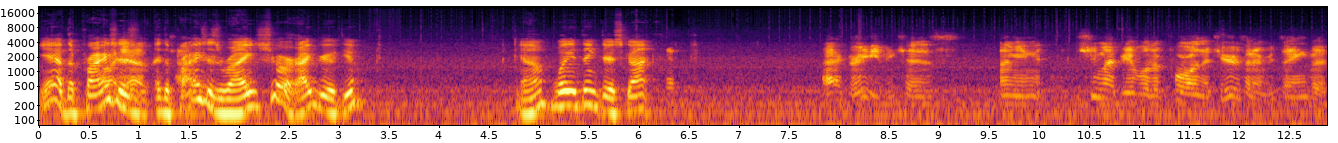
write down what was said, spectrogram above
Yeah, the price Oh, is yeah. if the price is right. Sure, I agree with you. You know, what do you think there, Scott? I agree because I mean she might be able to pour on the tears and everything, but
